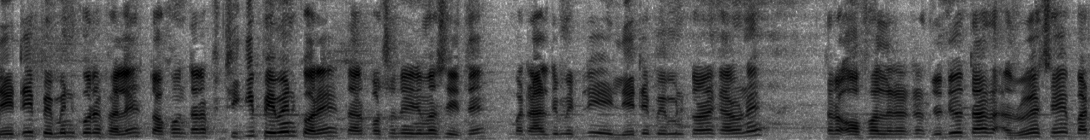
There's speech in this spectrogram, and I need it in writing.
লেটে পেমেন্ট করে ফেলে, তখন তারা ঠিকই পেমেন্ট করে তার পছন্দের ইউনিভার্সিটিতে বাট আলটিমেটলি এই লেটে পেমেন্ট করার কারণে তার অফার লেটারটা যদিও তার রয়েছে বাট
